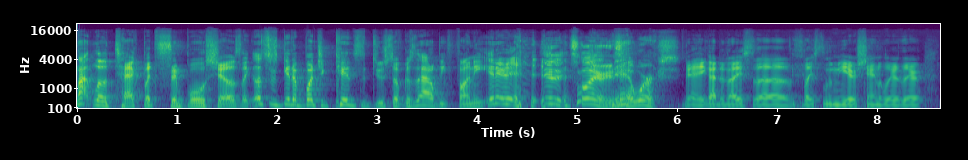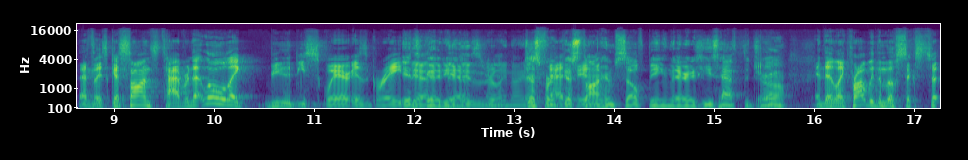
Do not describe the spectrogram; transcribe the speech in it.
not low tech but simple shows. Like let's just get a bunch of kids to do stuff because that'll be funny. And it is. It- it's hilarious. Yeah, it works. Yeah, you got a nice, uh, nice Lumiere chandelier there. That's nice. Gaston's Tavern, that little like Beauty and the Beast square is great. It's good, yeah. it is really nice. Just for That's Gaston it. himself being there, he's half the draw. And then, like, probably the most success.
